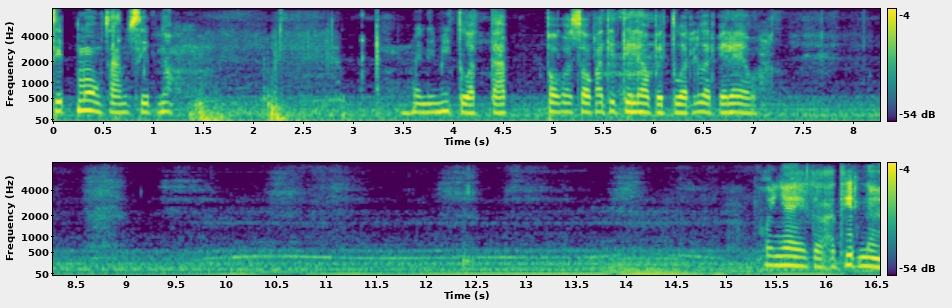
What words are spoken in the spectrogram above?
สิบโมงสามสิบเนาะวันนี้มีตรวจตับ เพราะว่าสองอาทิตย์ที่แล้วไปตรวจเลือดไปแล้ว พ่อใหญ่กับอาทิตย์หน้า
